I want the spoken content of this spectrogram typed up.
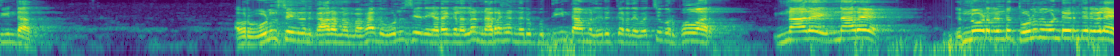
தீண்டாது. அவர் ஒழு செய்ததன் காரணமாக அந்த ஒழு செய்த இடங்களெல்லாம் நரக நெருப்பு தீண்டாமல் இருக்கிறதை வச்சு இவர் போவார். இன்னாரே இன்னாரே என்னோட நின்று தொழுது கொண்டு இருந்தீர்களே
